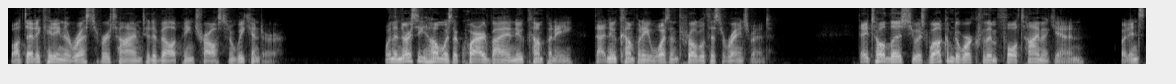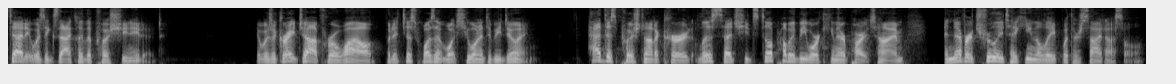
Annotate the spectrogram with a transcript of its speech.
while dedicating the rest of her time to developing Charleston Weekender. When the nursing home was acquired by a new company, that new company wasn't thrilled with this arrangement. They told Liz she was welcome to work for them full time again, but instead it was exactly the push she needed. It was a great job for a while, but it just wasn't what she wanted to be doing. Had this push not occurred, Liz said she'd still probably be working there part time and never truly taking the leap with her side hustle.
